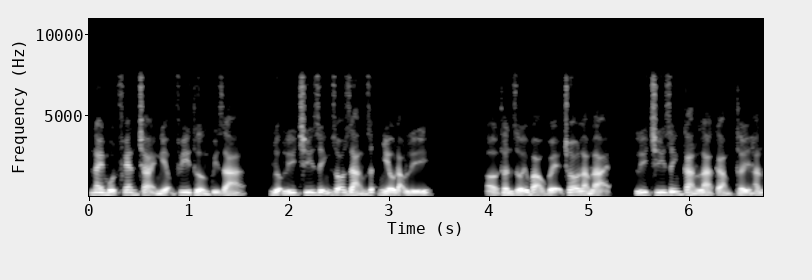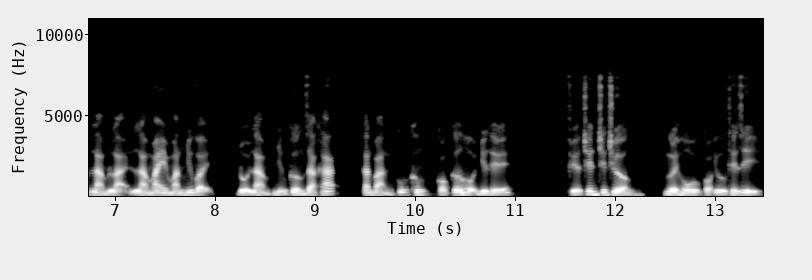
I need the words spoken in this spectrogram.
Này một phen trải nghiệm phi thường quý giá, nhượng lý trí dĩnh rõ ràng rất nhiều đạo lý. Ở thân giới bảo vệ cho làm lại, lý trí dĩnh càng là cảm thấy hắn làm lại là may mắn như vậy, đổi làm những cường giả khác, căn bản cũng không có cơ hội như thế. Phía trên chiến trường, người hồ có ưu thế gì?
